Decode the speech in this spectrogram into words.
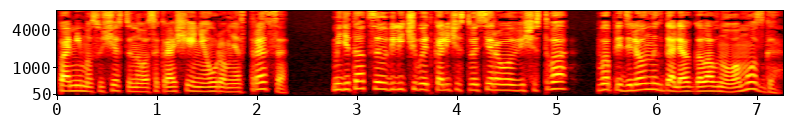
Помимо существенного сокращения уровня стресса, медитация увеличивает количество серого вещества в определенных долях головного мозга.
